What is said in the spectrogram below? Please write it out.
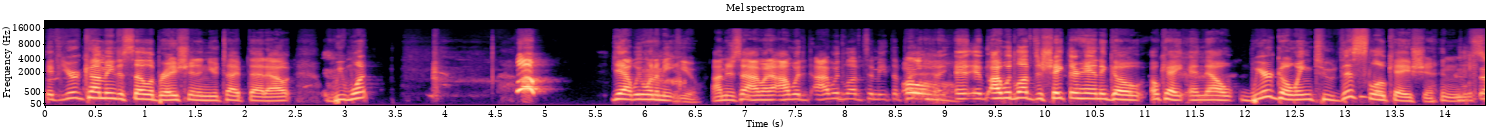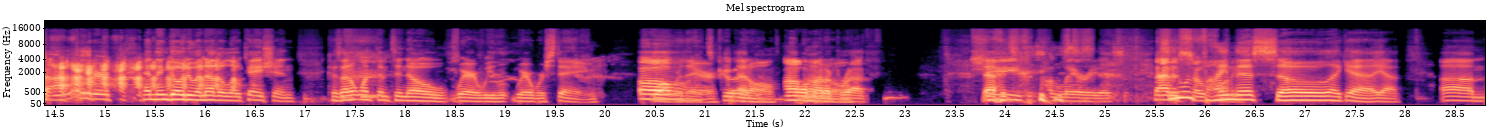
if you're coming to celebration and you type that out, we want. Yeah, we want to meet you. I'm just. I would. I would. I would love to meet the. Oh. I, I- would love to shake their hand and go, okay, and now we're going to this location. We'll see you later, and then go to another location because I don't want them to know where we where we're staying while we're Oh, there that's good. at all. Oh, I'm out of breath. That's- hilarious. That Does is so find funny. this so like yeah yeah um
